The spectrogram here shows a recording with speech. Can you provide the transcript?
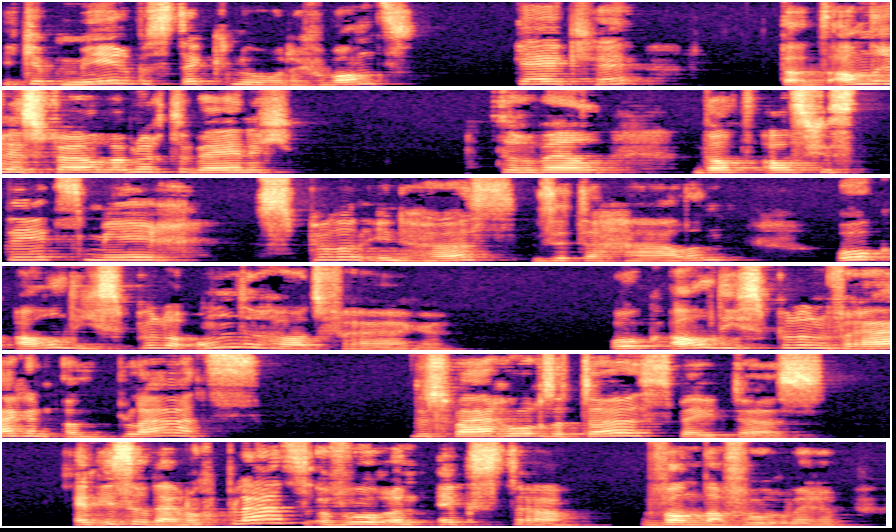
ik heb meer bestek nodig, want kijk, hè, dat, het andere is vuil, we hebben er te weinig. Terwijl dat als je steeds meer spullen in huis zit te halen, ook al die spullen onderhoud vragen. Ook al die spullen vragen een plaats. Dus waar horen ze thuis bij je thuis? En is er daar nog plaats voor een extra? van dat voorwerp.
